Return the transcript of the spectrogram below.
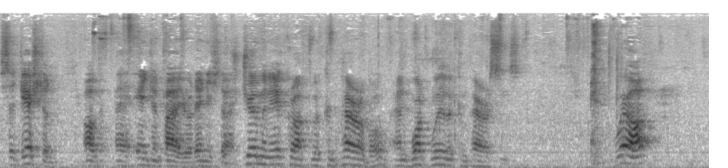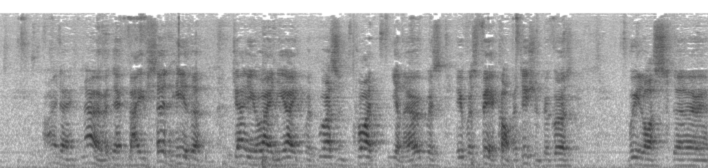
suggestion of uh, engine failure at any stage. Which German aircraft were comparable and what were the comparisons? Well, I don't know. They've said here that Ju-88 wasn't quite, you know, it was it was fair competition because we lost, uh,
